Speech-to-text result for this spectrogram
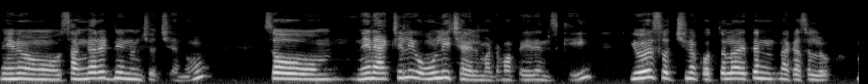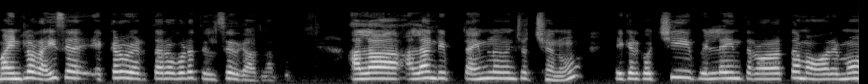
నేను సంగారెడ్డి నుంచి వచ్చాను. సో నేను యాక్చువల్లీ ఓన్లీ చైల్డ్ అనమాట మా పేరెంట్స్కి యూఎస్ వచ్చిన కొత్తలో అయితే నాకు అసలు మా ఇంట్లో రైస్ ఎక్కడ పెడతారో కూడా తెలిసేది కాదు నాకు. అలా అలాంటి టైంలో నుంచి వచ్చాను. ఇక్కడికి వచ్చి పెళ్ళయిన తర్వాత మా వారేమో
